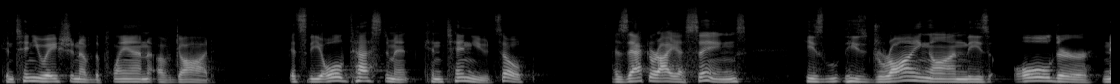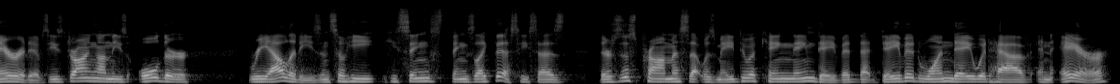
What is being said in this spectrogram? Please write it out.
continuation of the plan of God. It's the Old Testament continued. So, as Zechariah sings, he's, he's drawing on these older narratives, he's drawing on these older realities. And so he, he sings things like this He says, There's this promise that was made to a king named David that David one day would have an heir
